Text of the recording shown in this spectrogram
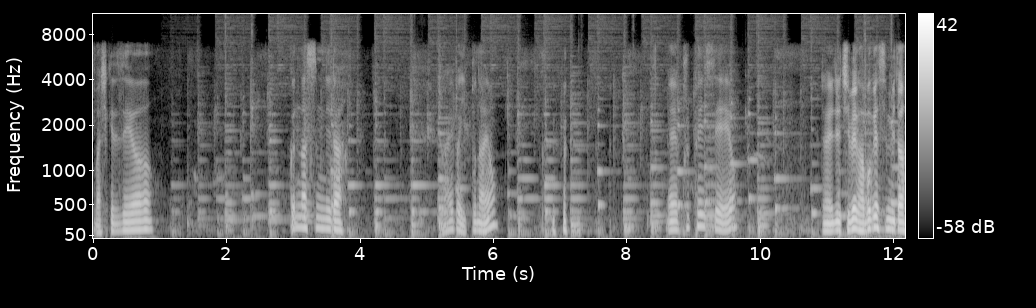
맛있게 드세요. 끝났습니다. 아이바 이쁘나요? 네, 풀페이스예요. 자, 이제 집에 가보겠습니다.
